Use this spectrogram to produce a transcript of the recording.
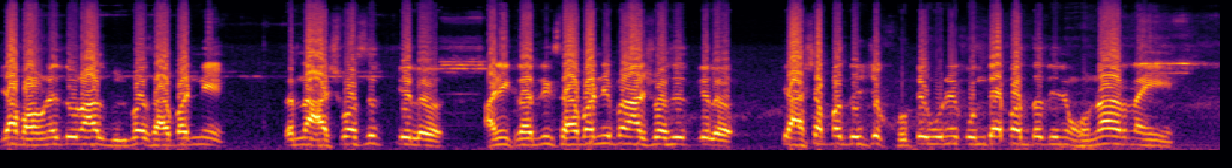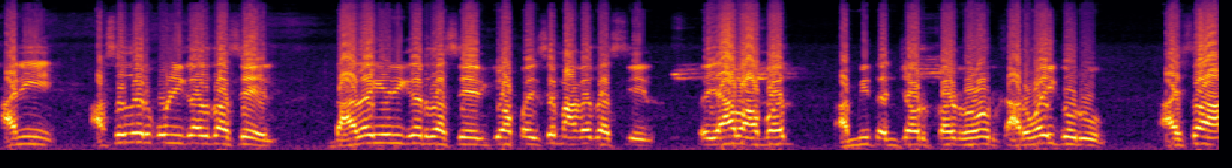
या भावनेतून आज भुजबळ साहेबांनी त्यांना आश्वासित केलं आणि कर्णिक साहेबांनी पण आश्वासित केलं की अशा पद्धतीचे खोटे गुन्हे कोणत्याही पद्धतीने होणार नाही. आणि असं जर कोणी करत असेल दादागिरी करत असेल किंवा पैसे मागत असतील तर याबाबत आम्ही त्यांच्यावर कठोर कारवाई करू असं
